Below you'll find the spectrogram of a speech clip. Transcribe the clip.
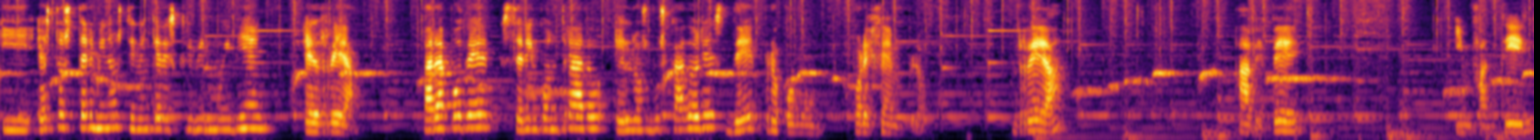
y estos términos tienen que describir muy bien el REA para poder ser encontrado en los buscadores de Procomún. Por ejemplo, REA, ABP, infantil,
